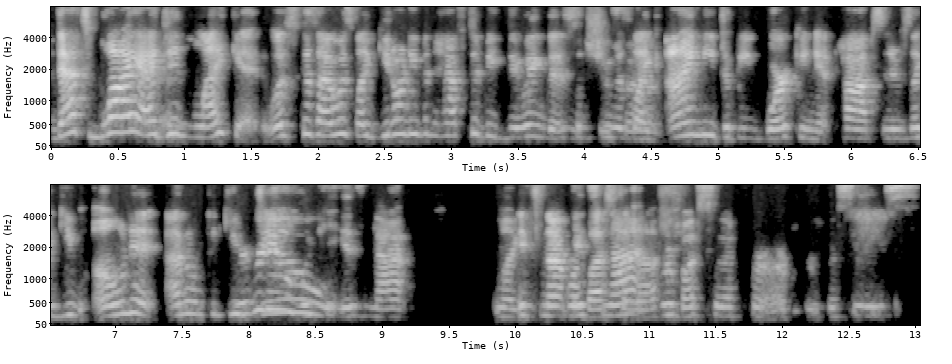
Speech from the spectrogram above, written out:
That's why I didn't like it. Was because I was like, you don't even have to be doing this. And she was like, I need to be working at Pops. And it was like, you own it. I don't think you do. Is not like It's not robust it's not enough. robust enough for our purposes.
